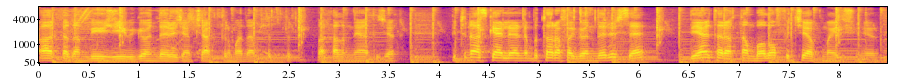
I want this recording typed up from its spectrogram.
arkadan büyücüyü bir göndereceğim çaktırmadan. Pıt pıt. Bakalım ne atacak. Bütün askerlerini bu tarafa gönderirse diğer taraftan balon fıçı yapmayı düşünüyorum.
